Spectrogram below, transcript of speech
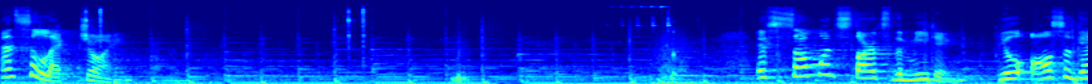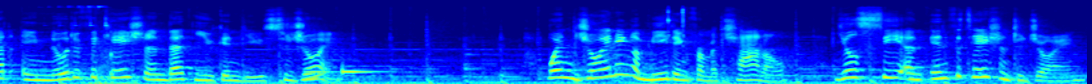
and select Join. If someone starts the meeting, you'll also get a notification that you can use to join. When joining a meeting from a channel, you'll see an invitation to join,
